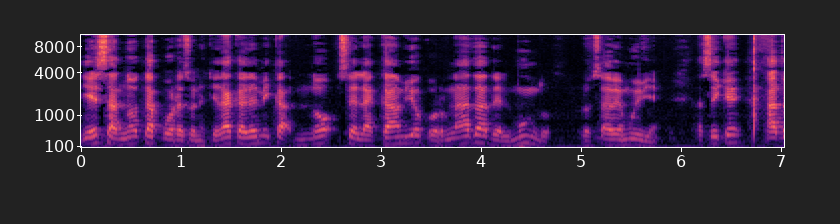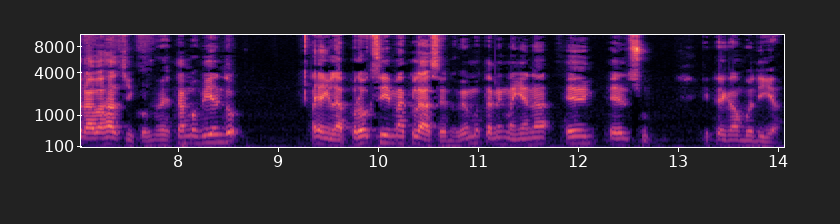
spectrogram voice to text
y esa nota por deshonestidad académica no se la cambio por nada del mundo. Lo sabe muy bien. Así que a trabajar chicos. Nos estamos viendo en la próxima clase. Nos vemos también mañana en el Zoom. Que tengan buen día.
